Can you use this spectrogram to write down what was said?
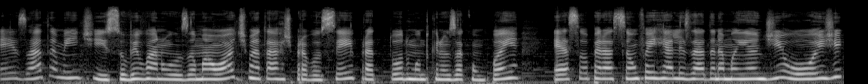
É exatamente isso, viu, Vanusa? Uma ótima tarde para você e para todo mundo que nos acompanha. Essa operação foi realizada na manhã de hoje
